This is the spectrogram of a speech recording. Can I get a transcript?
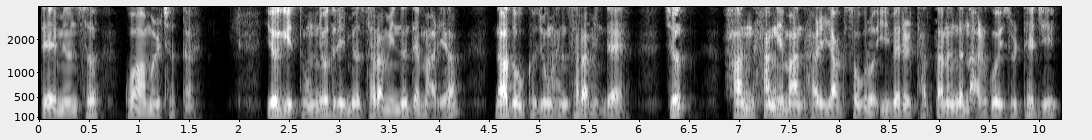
대면서 고함을 쳤다네. 여기 동료들이 몇 사람 있는데 말이야. 나도 그 중 한 사람인데 즉 한 항해만 할 약속으로 이 배를 탔다는 건 알고 있을 테지.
